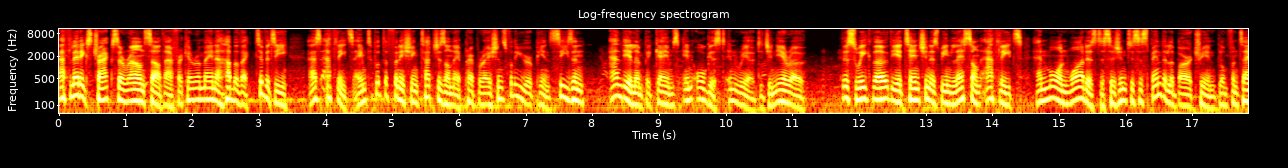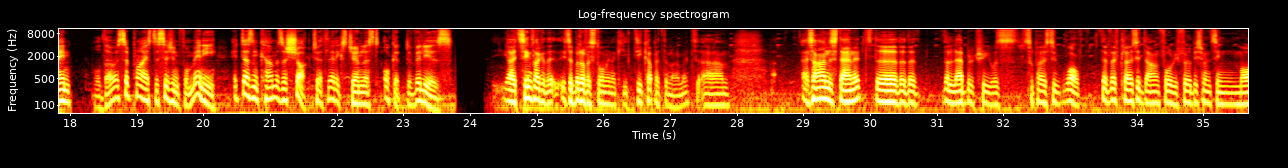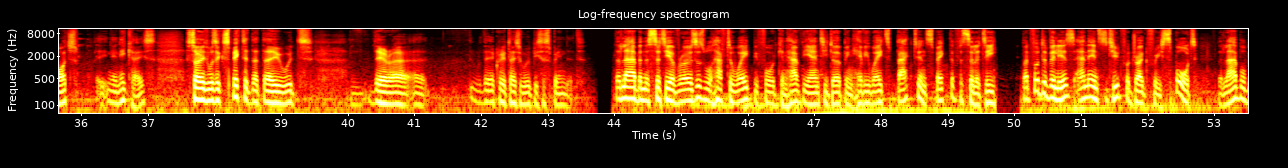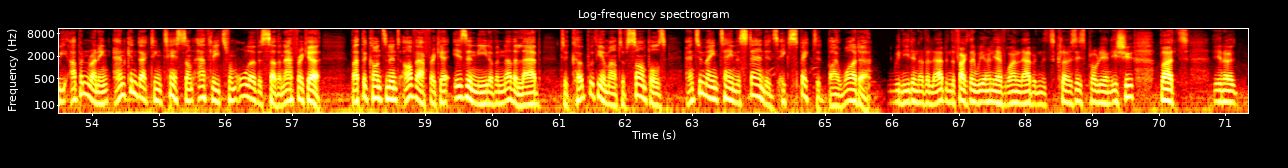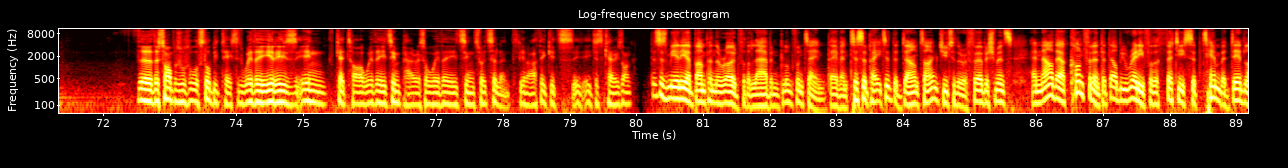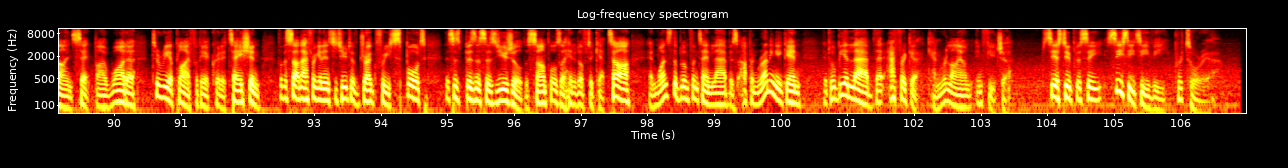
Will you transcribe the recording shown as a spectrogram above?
Athletics tracks around South Africa remain a hub of activity as athletes aim to put the finishing touches on their preparations for the European season and the Olympic Games in August in Rio de Janeiro. This week, though, the attention has been less on athletes and more on WADA's decision to suspend the laboratory in Bloemfontein. Although a surprise decision for many, it doesn't come as a shock to athletics journalist Orkut de Villiers. Yeah, it seems like it's a bit of a storm in a teacup at the moment. Um, as I understand it, the, the, the, the, laboratory was supposed to, well, they've, they've closed it down for refurbishments in March in any case. So it was expected that they would, their, uh, uh, their accreditation would be suspended. The lab in the City of Roses will have to wait before it can have the anti-doping heavyweights back to inspect the facility. But for de Villiers and the Institute for Drug-Free Sport, the lab will be up and running and conducting tests on athletes from all over southern Africa. But the continent of Africa is in need of another lab to cope with the amount of samples and to maintain the standards expected by WADA. We need another lab, and the fact that we only have one lab and it's closed is probably an issue. But, you know, the, the samples will, will, still be tested, whether it is in Qatar, whether it's in Paris, or whether it's in Switzerland. You know, I think it's it, it just carries on. This is merely a bump in the road for the lab in Bloemfontein. They've anticipated the downtime due to the refurbishments, and now they are confident that they'll be ready for the 30 September deadline set by WADA to reapply for the accreditation. For the South African Institute of Drug-Free Sport, this is business as usual. The samples are headed off to Qatar, and once the Bloemfontein lab is up and running again, it will be a lab that Africa can rely on in future. Sias du Plessis, CCTV, Pretoria.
